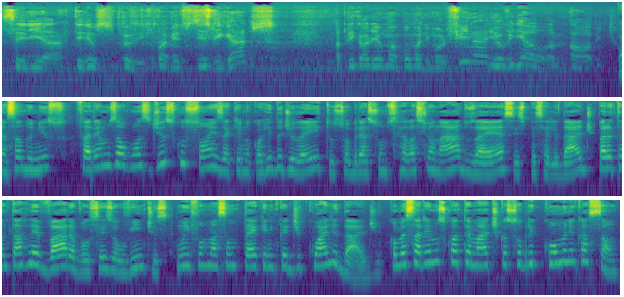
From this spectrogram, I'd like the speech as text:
seria teria os meus equipamentos desligados, aplicaria uma bomba de morfina e eu viria ao óbito. Pensando nisso, faremos algumas discussões aqui no Corrida de Leito sobre assuntos relacionados a essa especialidade para tentar levar a vocês ouvintes uma informação técnica de qualidade. Começaremos com a temática sobre comunicação,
